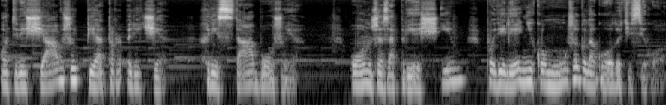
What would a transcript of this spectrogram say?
Отвещав же Петр рече, Христа Божия. Он же запрещ им, повеле никому же глаголоти сего.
